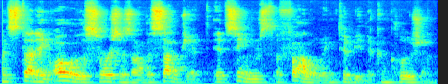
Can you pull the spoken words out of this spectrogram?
when studying all of the sources on the subject, it seems the following to be the conclusion.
